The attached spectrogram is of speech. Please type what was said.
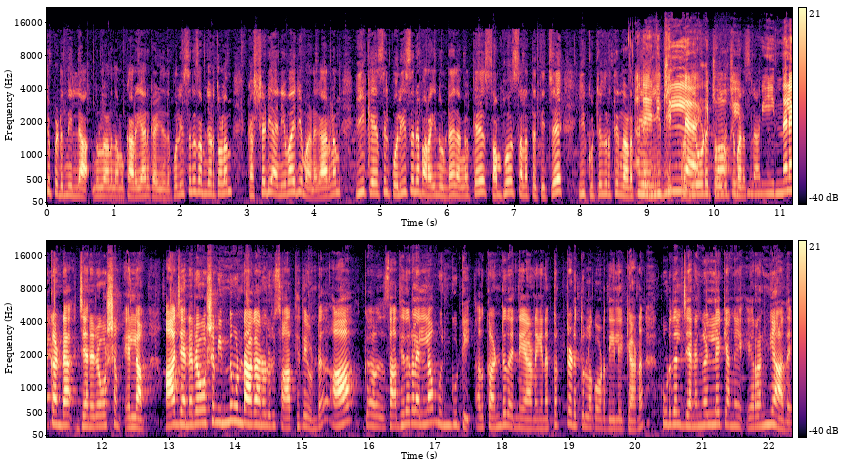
ആവശ്യപ്പെടുന്നില്ല എന്നുള്ളതാണ് നമുക്ക് അറിയാൻ കഴിഞ്ഞത് പോലീസിനെ സംബന്ധിച്ചിടത്തോളം കസ്റ്റഡി അനിവാര്യമാണ്. കാരണം ഈ കേസിൽ പോലീസ് തന്നെ പറയുന്നുണ്ട് ഞങ്ങൾക്ക് സംഭവ സ്ഥലത്തെത്തിച്ച് ഈ കുറ്റകൃത്യം നടത്തിയ രീതി ചോദിച്ച് മനസ്സിലാക്കി. ഇന്നലെ കണ്ട ജനരോഷം എല്ലാം ആ ജനരോഷം ഇന്നും ഉണ്ടാകാനുള്ള ഒരു സാധ്യതയുണ്ട്. ആ സാധ്യതകളെല്ലാം മുൻകൂട്ടി അത് കണ്ടു തന്നെയാണ്. ഇങ്ങനെ തൊട്ടടുത്തുള്ള കോടതിയിലേക്കാണ് കൂടുതൽ ജനങ്ങളിലേക്ക് അങ്ങ് ഇറങ്ങാതെ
